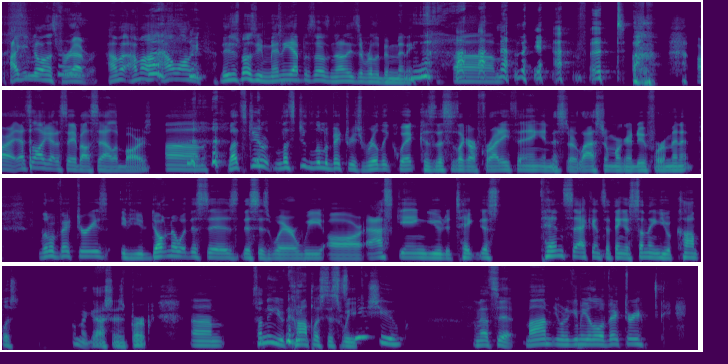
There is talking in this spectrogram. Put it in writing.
I can go on this forever. How, how, how long? These are supposed to be many episodes. None of these have really been many. Um, no, they haven't. All right, that's all I got to say about salad bars. Um, let's do let's do little victories really quick because this is like our Friday thing, and this is our last one we're going to do for a minute. Little victories. If you don't know what this is, this is where we are asking you to take just ten seconds to think of something you accomplished. Oh my gosh, I just burped. Um, something you accomplished this week, Excuse you. And that's it. Mom, you want to give me a little victory?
